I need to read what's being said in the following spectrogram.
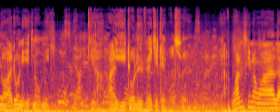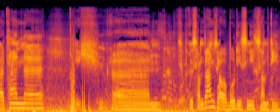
No, I don't eat no meat. Yeah. Yeah, I eat only vegetables. Once in a while, I can uh, fish, and because sometimes our bodies need something,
